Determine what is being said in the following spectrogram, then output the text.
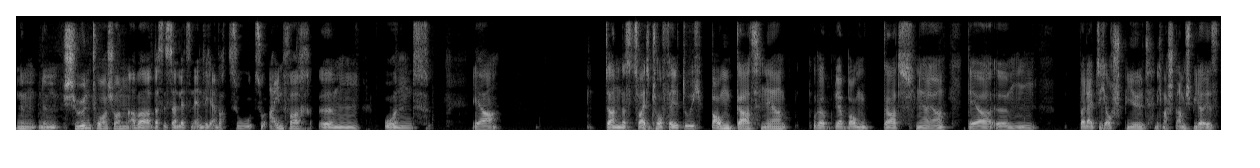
einem, einem schönen Tor schon, aber das ist dann letztendlich einfach zu, zu einfach. Ähm, und ja, dann das zweite Tor fällt durch Baumgartner oder ja, Baumgartner, ja, der ähm, bei Leipzig auch spielt, nicht mal Stammspieler ist,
